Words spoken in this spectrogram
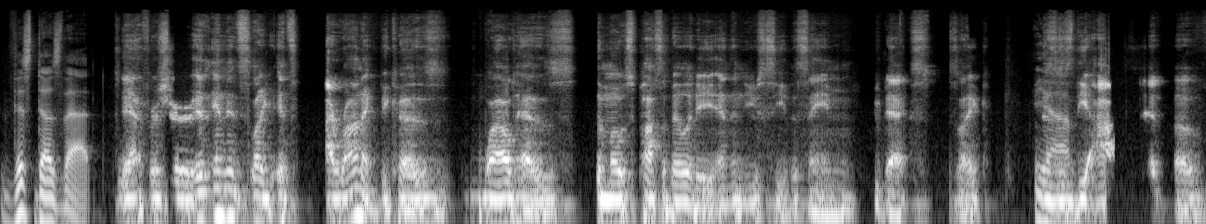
This does that. Yeah, for sure. It, and it's like it's ironic because Wild has the most possibility, and then you see the same two decks. It's like this is the opposite of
